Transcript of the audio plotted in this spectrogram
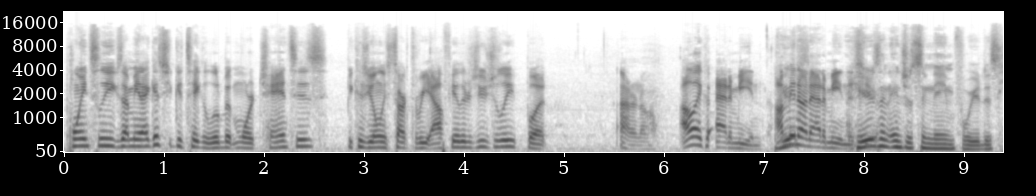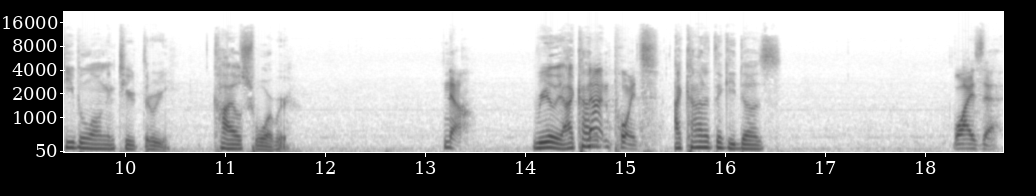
points leagues. I mean, I guess you could take a little bit more chances because you only start three outfielders usually, but I don't know. I like Adam Eaton. I'm in on Adam Eaton this Here's year. Here's an interesting name for you. Does he belong in tier three? Kyle Schwarber. no, Really, I kind not in points. I kind of think he does Why is that?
